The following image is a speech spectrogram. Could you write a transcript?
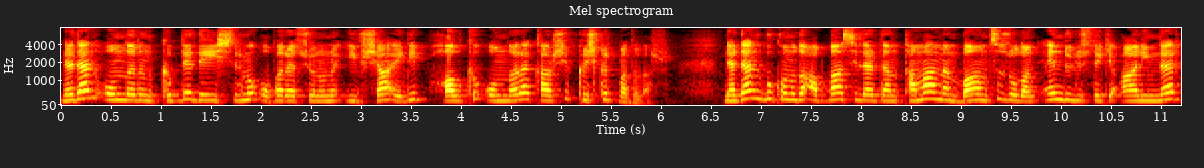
Neden onların kıble değiştirme operasyonunu ifşa edip halkı onlara karşı kışkırtmadılar? Neden bu konuda Abbasilerden tamamen bağımsız olan Endülüs'teki alimler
